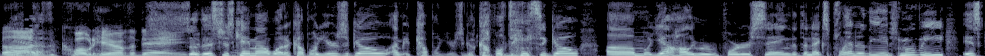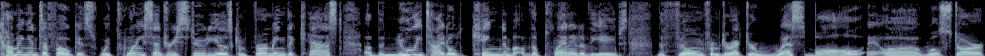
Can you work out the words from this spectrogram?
uh, Yeah. quote here of the day. So this just came out what a couple years ago. I mean, a couple years ago, a couple days ago. Um, yeah, Hollywood Reporter saying that the next Planet of the Apes movie is coming into focus, with 20th Century Studios confirming the cast of the newly titled Kingdom of the Planet of the Apes. The film from director Wes Ball uh, will star.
